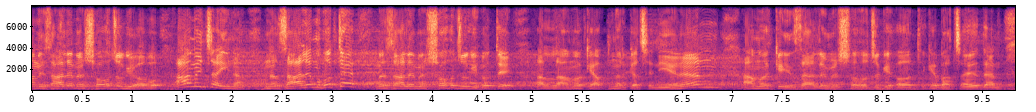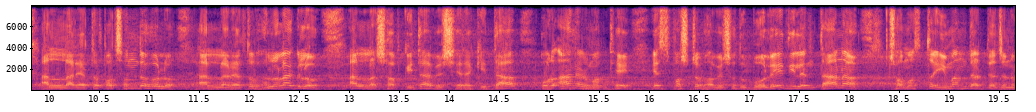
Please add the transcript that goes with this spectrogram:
আমি জালেমের সহযোগী হব। আমি চাই না না জালেম হতে, না জালেমের সহযোগী হতে। আল্লাহ আমাকে আপনার কাছে নিয়ে নেন, আমাকে এই জালেমের সহযোগী হওয়া থেকে বাঁচায় দেন। আল্লাহর এত পছন্দ হলো, আল্লাহর এত ভালো লাগল, আল্লাহ সব কিতাবের সেরা কিতাব কোরআনের মধ্যে স্পষ্টভাবে শুধু বলেই দিলেন তা না, সমস্ত ইমানদারদের জন্য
